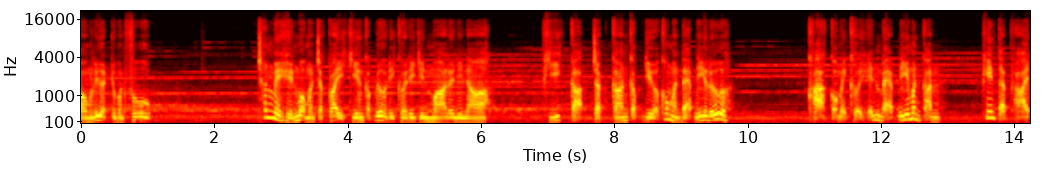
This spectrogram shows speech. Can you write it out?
กองเลือดอยู่บนฟูก ฉันไม่เห็นว่ามันจะใกล้เคียงกับเรื่องที่เคยได้ยินมาเลยนี่นาผีกะจัดการกับเหยื่อของมันแบบนี้หรือข้าก็ไม่เคยเห็นแบบนี้มือนกัน เพียงแต่พราย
